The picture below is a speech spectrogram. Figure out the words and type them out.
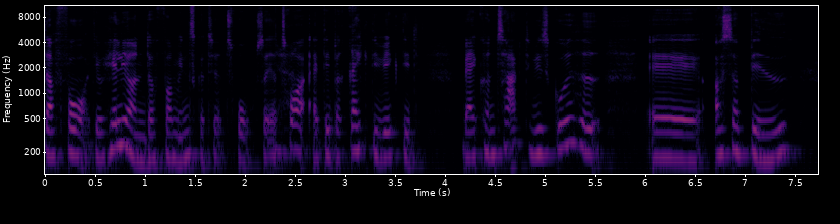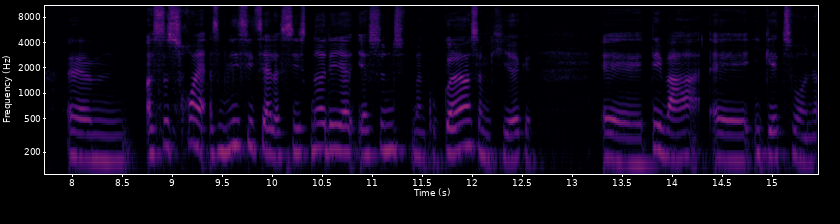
der får, det er jo Helligånden, der får mennesker til at tro. Så jeg ja. tror, at det er rigtig vigtigt at være i kontakt, vise godhed, øh, og så bede. Øhm, og så tror jeg, altså lige sige til allersidst, noget af det, jeg, jeg synes, man kunne gøre som kirke, øh, det var øh, i ghettoerne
